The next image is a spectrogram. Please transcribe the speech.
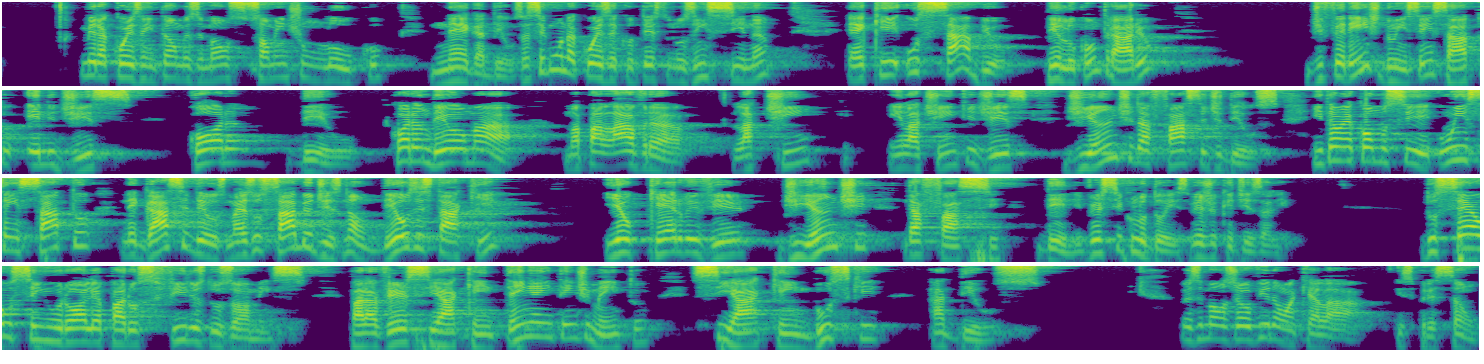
Primeira coisa, então, meus irmãos, somente um louco nega a Deus. A segunda coisa que o texto nos ensina é que o sábio, pelo contrário, diferente do insensato, ele diz corandeu. Corandeu é uma, uma palavra latim, em latim que diz diante da face de Deus. Então é como se o insensato negasse Deus, mas o sábio diz: não, Deus está aqui e eu quero viver diante da face dele. Versículo 2, veja o que diz ali. Do céu o Senhor olha para os filhos dos homens, para ver se há quem tenha entendimento, se há quem busque a Deus. Meus irmãos, já ouviram aquela expressão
